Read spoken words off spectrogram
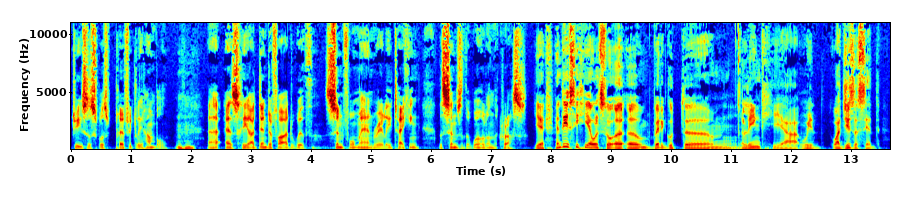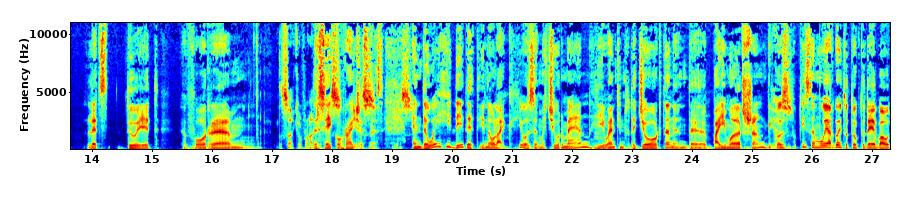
Jesus was perfectly humble Mm-hmm. uh, as he identified with sinful man, really taking the sins of the world on the cross. Yeah, and do you see here also a, a very good um, link here with what Jesus said. Let's do it for um, The sake of the righteousness. sake of Yes, righteousness. Yes. And the way he did it, you know, like he was a mature man. He went into the Jordan and uh, by immersion, because Yes. baptism, we are going to talk today about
